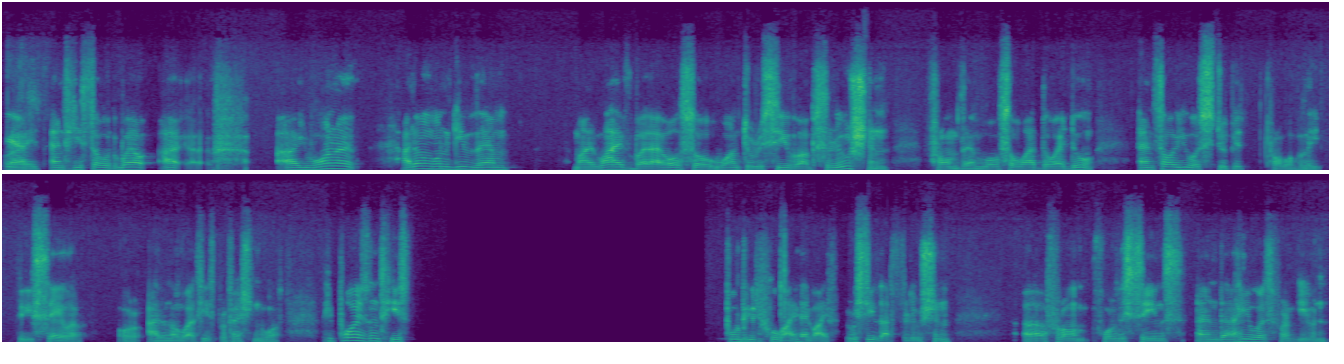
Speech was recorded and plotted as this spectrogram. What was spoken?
yeah right? And he thought well i i want to i don't want to give them my wife but i also want to receive absolution from them. Well so what do i do? And so he was stupid probably the sailor or i don't know what his profession was. He poisoned his poor beautiful wife, wife received absolution uh, from for the sins and uh, he was forgiven.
